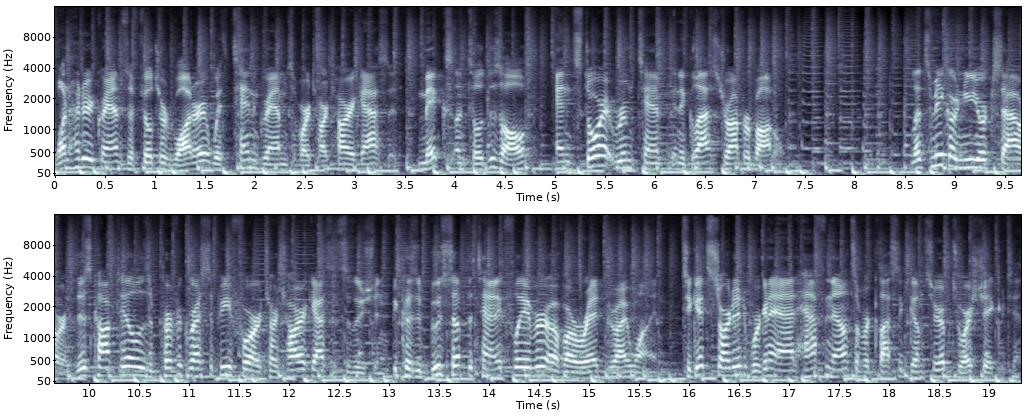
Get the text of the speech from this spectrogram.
100 grams of filtered water with 10 grams of our tartaric acid. Mix until dissolved and store at room temp in a glass dropper bottle. Let's make our New York Sour. This cocktail is a perfect recipe for our tartaric acid solution because it boosts up the tannic flavor of our red dry wine. To get started, we're gonna add half an ounce of our classic gum syrup to our shaker tin.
